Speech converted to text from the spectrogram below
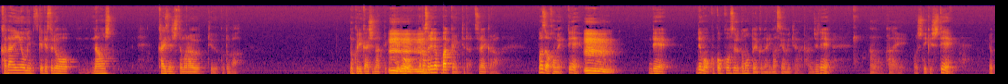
課題を見つけてそれを直し改善してもらうっていうことがの繰り返しになっていくけど、うんうんうん。やっぱそればっかり言ってたら辛いからまずは褒めてうん。ででもこここうするともっと良くなりますよみたいな感じであの課題を指摘してよく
